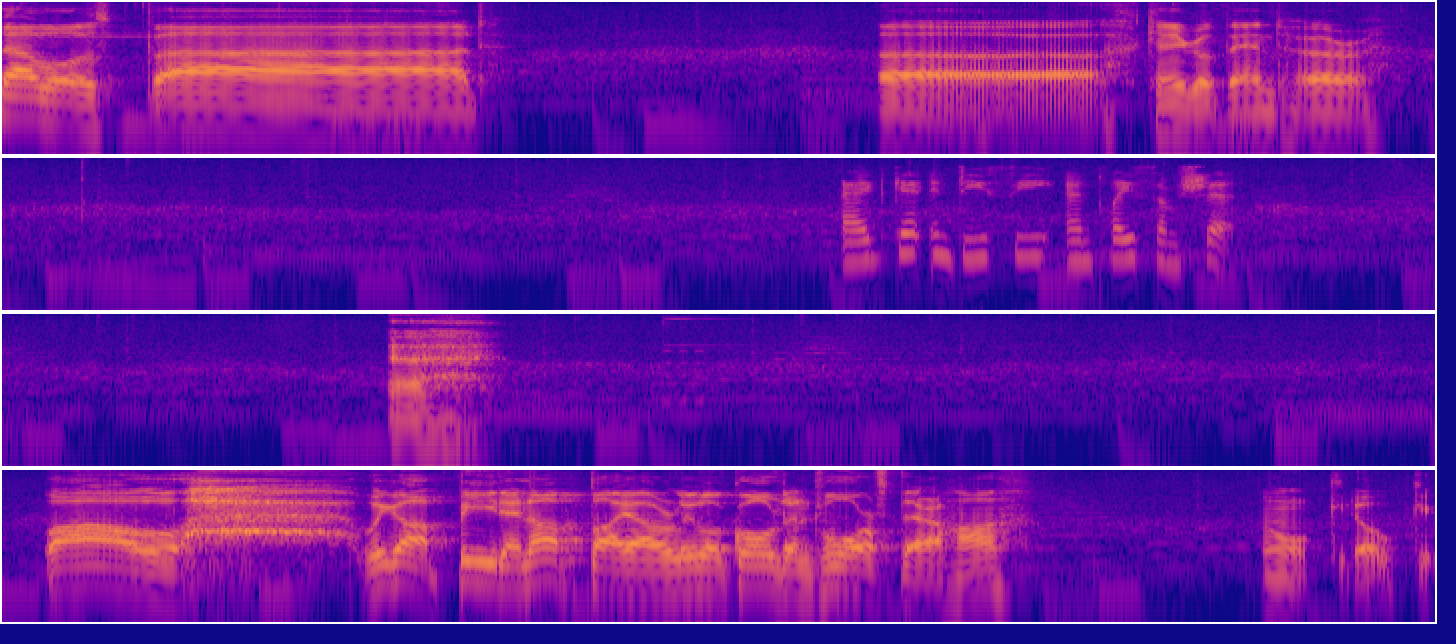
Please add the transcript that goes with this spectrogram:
That was bad. Uh, can you go to end her? Egg get in DC and play some shit. Uh. Wow, we got beaten up by our little golden dwarf there, huh? Okie dokie.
